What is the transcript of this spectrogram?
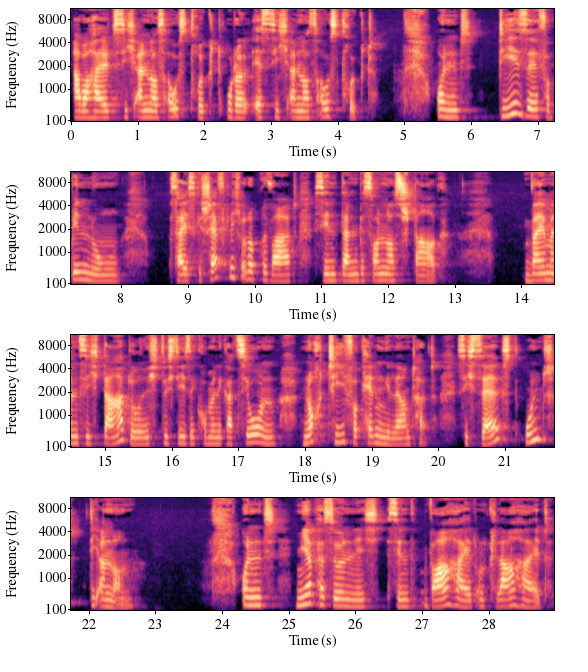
aber halt sich anders ausdrückt oder es sich anders ausdrückt. Und diese Verbindungen, sei es geschäftlich oder privat, sind dann besonders stark, weil man sich dadurch, durch diese Kommunikation noch tiefer kennengelernt hat, sich selbst und die anderen. Und mir persönlich sind Wahrheit und Klarheit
